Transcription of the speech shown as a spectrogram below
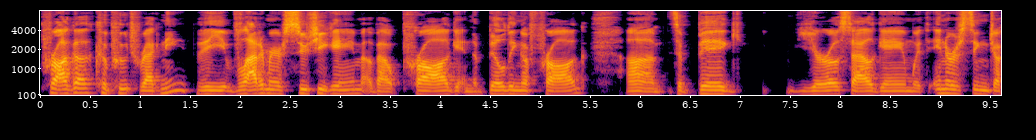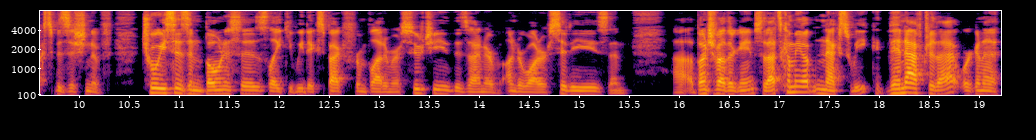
Praga Caput Regni, the Vladimir Suchý game about Prague and the building of Prague. Um, it's a big Euro style game with interesting juxtaposition of choices and bonuses like we'd expect from Vladimir Suchý, the designer of Underwater Cities and uh, a bunch of other games. So that's coming up next week. Then after that, we're going to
